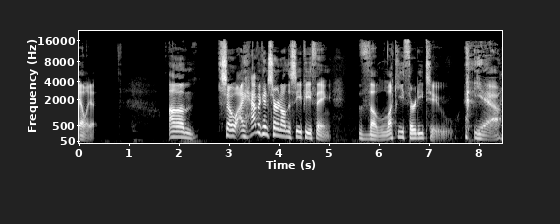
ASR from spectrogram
Elliot. Um, so I have a concern on the CP thing. The Lucky 32. yeah.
